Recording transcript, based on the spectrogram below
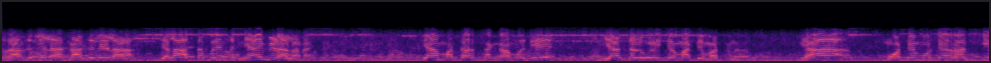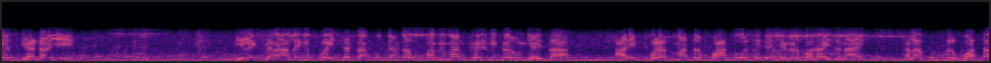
रांजलेला गांजलेला ज्याला आतापर्यंत न्याय मिळाला नाही त्या मतदारसंघामध्ये या चळवळीच्या माध्यमातून या मोठ्या मोठ्या राजकीय धेंडाने इलेक्शन आलं की पैसे टाकून त्यांचा स्वाभिमान खरेदी करून घ्यायचा. आणि परत मात्र पाच वर्ष त्यांच्याकडे बघायचं नाही. ह्याला कुठतर वाचा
